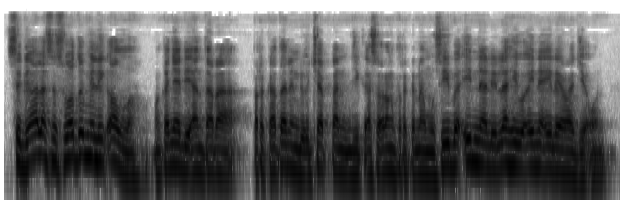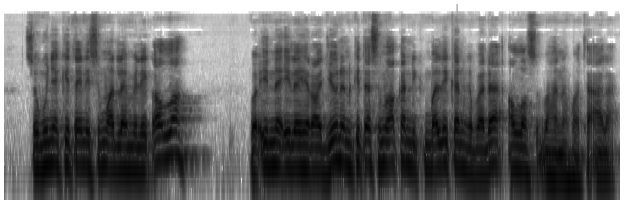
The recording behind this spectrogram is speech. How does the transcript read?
segala sesuatu milik Allah. Makanya di antara perkataan yang diucapkan jika seorang terkena musibah innalillahi wa inna ilaihi rajiun. Sungguhnya kita ini semua adalah milik Allah wa inna ilaihi rajiun dan kita semua akan dikembalikan kepada Allah Subhanahu wa taala.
